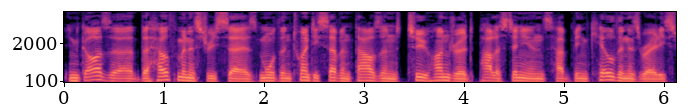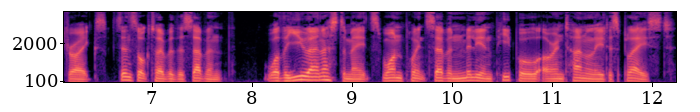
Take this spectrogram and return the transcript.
In Gaza, the health ministry says more than 27,200 Palestinians have been killed in Israeli strikes since October the 7th, while the UN estimates 1.7 million people are internally displaced.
